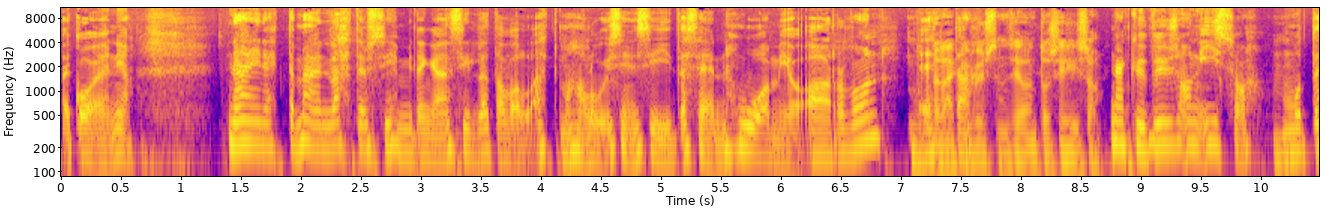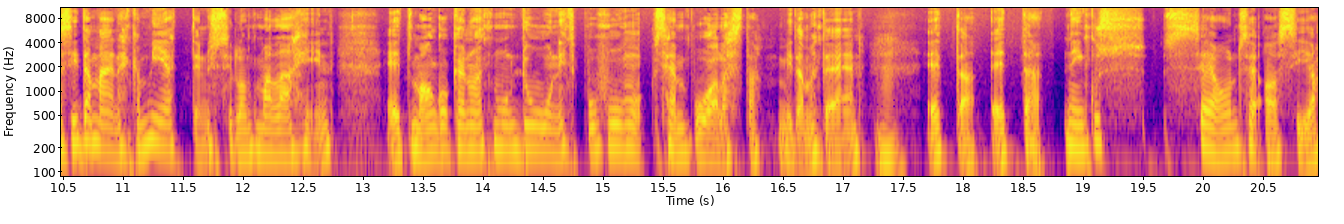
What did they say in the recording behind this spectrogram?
tai koen ja näin, että mä en lähtenyt siihen mitenkään sillä tavalla, että mä haluaisin siitä sen huomioarvon. Mutta että näkyvyyshän siellä on tosi iso. näkyvyys on iso, mm. mutta sitä mä en ehkä miettinyt silloin, kun mä lähdin. Että mä oon kokenut, että mun duunit puhuu sen puolesta, mitä mä teen. Mm. Että, että niin kuin se on se asia.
